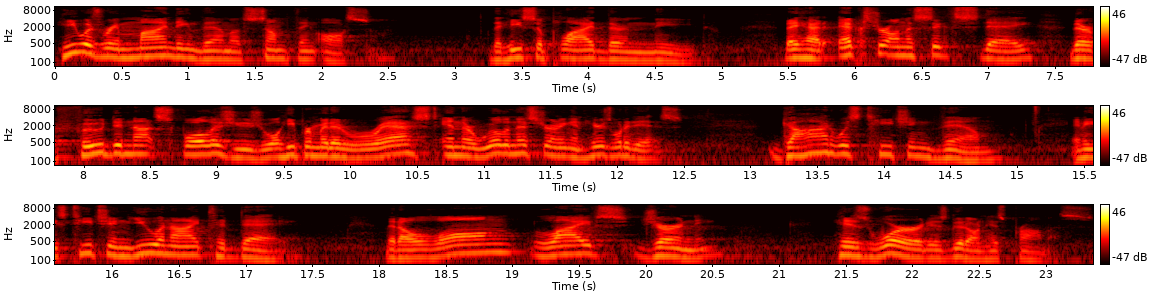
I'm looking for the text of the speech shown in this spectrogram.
He was reminding them of something awesome that He supplied their need. They had extra on the sixth day. Their food did not spoil as usual. He permitted rest in their wilderness journey. And here's what it is God was teaching them, and He's teaching you and I today, that a long life's journey his word is good on His promise.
